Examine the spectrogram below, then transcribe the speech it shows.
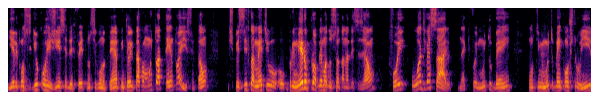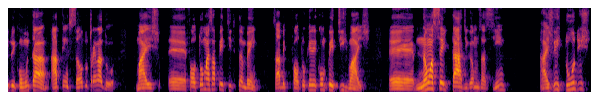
e ele conseguiu corrigir esse defeito no segundo tempo, então ele estava muito atento a isso. Então, especificamente, o, o primeiro problema do Santa na decisão foi o adversário, né? Que foi muito bem, um time muito bem construído e com muita atenção do treinador. Mas é, faltou mais apetite também, sabe? Faltou querer competir mais. É, não aceitar, digamos assim, as virtudes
